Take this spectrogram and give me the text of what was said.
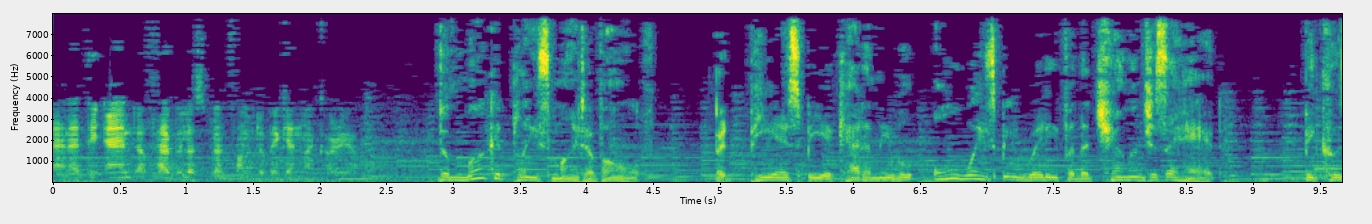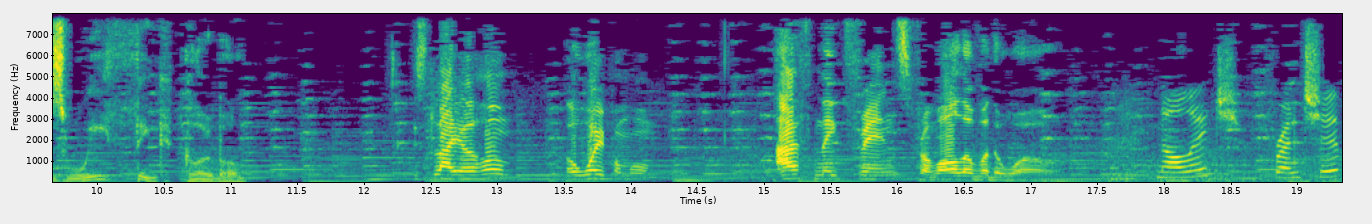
and at the end, a fabulous platform to begin my career. The marketplace might evolve, but PSB Academy will always be ready for the challenges ahead because we think global. It's like a home away from home. I've made friends from all over the world. Knowledge, friendship,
